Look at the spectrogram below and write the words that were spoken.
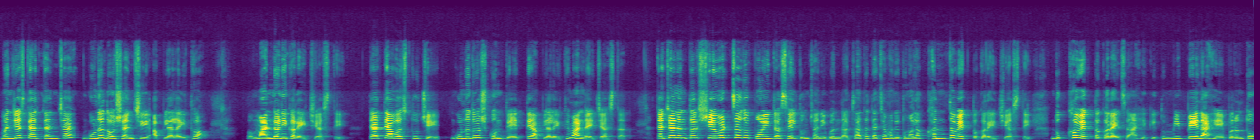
म्हणजेच त्या त्यांच्या गुणदोषांची आपल्याला इथं मांडणी करायची असते. त्या त्या वस्तूचे गुणदोष कोणते आहेत? ते आपल्याला इथे मांडायचे असतात. त्याच्यानंतर शेवटचा जो पॉईंट असेल तुमच्या निबंधाचा तर त्याच्यामध्ये तुम्हाला खंत व्यक्त करायची असते. दुःख व्यक्त करायचं आहे की तुम्ही पेन आहे परंतु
